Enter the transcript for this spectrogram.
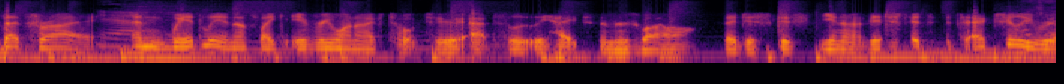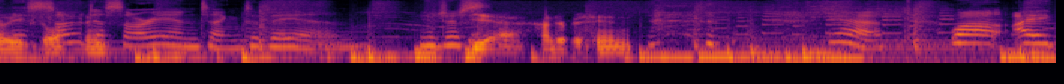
That's right. Yeah. And weirdly enough, like everyone I've talked to absolutely hates them as well. They just, cause, you know, they're just, it's, it's actually really they're so disorienting to be in. You're just yeah, 100%. Yeah. Well, I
